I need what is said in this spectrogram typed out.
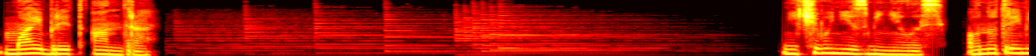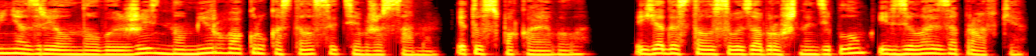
Майбрид Андра Ничего не изменилось. Внутри меня зрела новая жизнь, но мир вокруг остался тем же самым. Это успокаивало. Я достала свой заброшенный диплом и взялась за правки.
